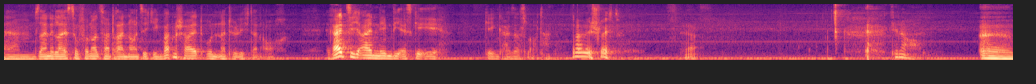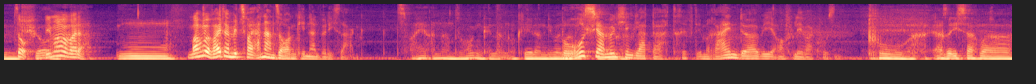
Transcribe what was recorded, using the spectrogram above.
ähm, seine Leistung von 1993 gegen Wattenscheid und natürlich dann auch reiht sich ein neben die SGE gegen Kaiserslautern. Na, nicht schlecht. Ja. Genau. Ähm, so, ja. wie machen wir weiter? Mm. Machen wir weiter mit zwei anderen Sorgenkindern, würde ich sagen. Zwei anderen Sorgenkindern, okay, dann gehen wir Borussia München-Gladbach trifft im Rhein-Derby auf Leverkusen. Puh, also ich sag mal,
